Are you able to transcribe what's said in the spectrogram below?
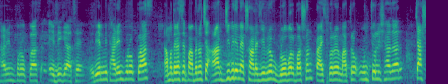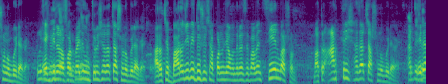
thirteen pro plus এদিকে আছে। রিয়েলমি থার্টিন প্রো প্লাস আমাদের কাছে পাবেন হচ্ছে আট জিবি র্যাম একশো আঠাশ GB RAM global version price পড়বে মাত্র উনচল্লিশ হাজার চারশো নব্বই টাকায়। একদিনের অফার প্রাইস উনচল্লিশ হাজার চারশো নব্বই টাকায়। আর হচ্ছে বারো জিবি দুশো ছাপ্পান্ন জিবি আমাদের কাছে পাবেন সিএন ভার্সন মাত্র আটত্রিশ হাজার চারশো নব্বই টাকায়। এটা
